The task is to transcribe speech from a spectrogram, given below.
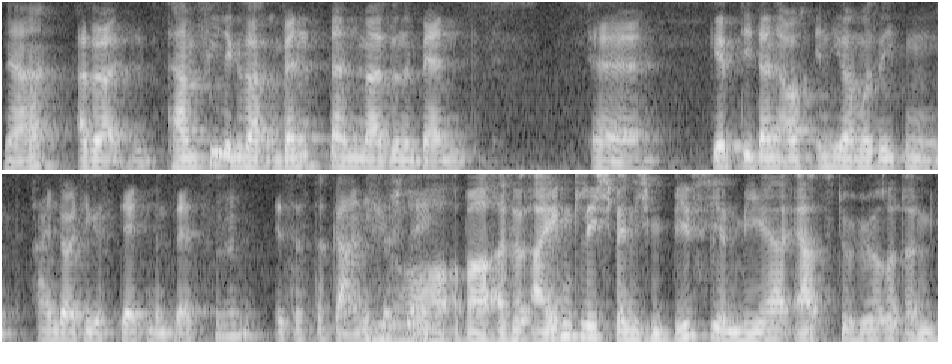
Ja? Also das haben viele gesagt. Und wenn es dann mal so eine Band äh, gibt, die dann auch in ihrer Musik ein eindeutiges Statement setzen, ist das doch gar nicht so ja, schlecht. aber also eigentlich, wenn ich ein bisschen mehr Ärzte höre, dann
